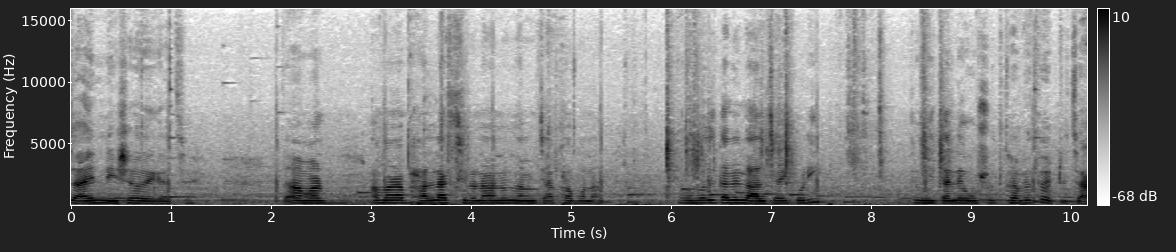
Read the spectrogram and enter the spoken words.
চায়ের নেশা হয়ে গেছে। তা আমার আমার আর ভালো লাগছিল না। আমি চা খাব না। আমার বলতে তাহলে লাল চাই করি। তুমি তাহলে ওষুধ খাবে তো, একটু চা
